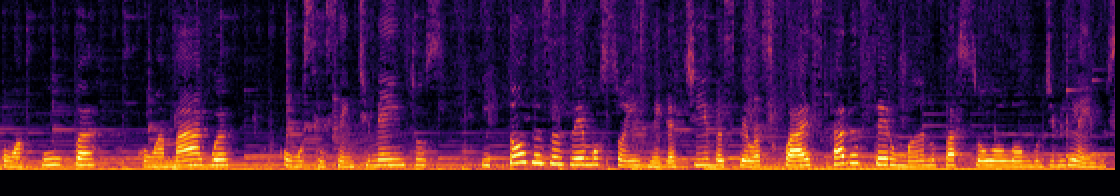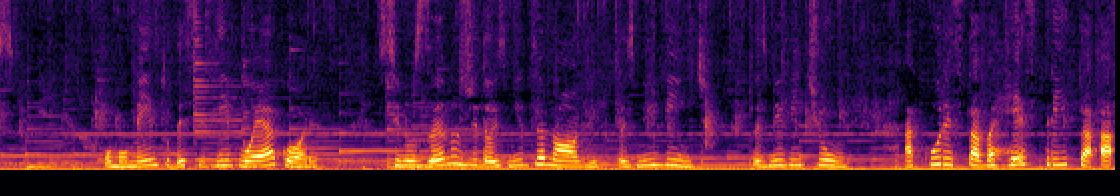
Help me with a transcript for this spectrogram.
com a culpa, com a mágoa, com os ressentimentos e todas as emoções negativas pelas quais cada ser humano passou ao longo de milênios. O momento decisivo é agora. Se nos anos de 2019, 2020, 2021 a cura estava restrita à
